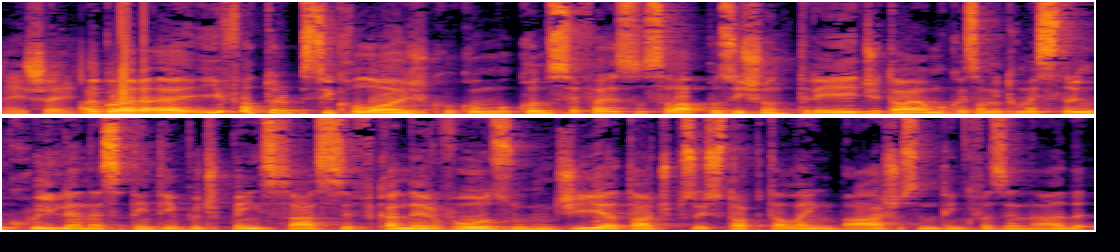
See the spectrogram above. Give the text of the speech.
é isso aí. Agora, é, e o fator psicológico? Como, quando você faz, sei lá, position trade e tal, é uma coisa muito mais tranquila, né? Você tem tempo de pensar, se você ficar nervoso um dia, tal, tipo, seu stop tá lá embaixo, você não tem que fazer nada.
